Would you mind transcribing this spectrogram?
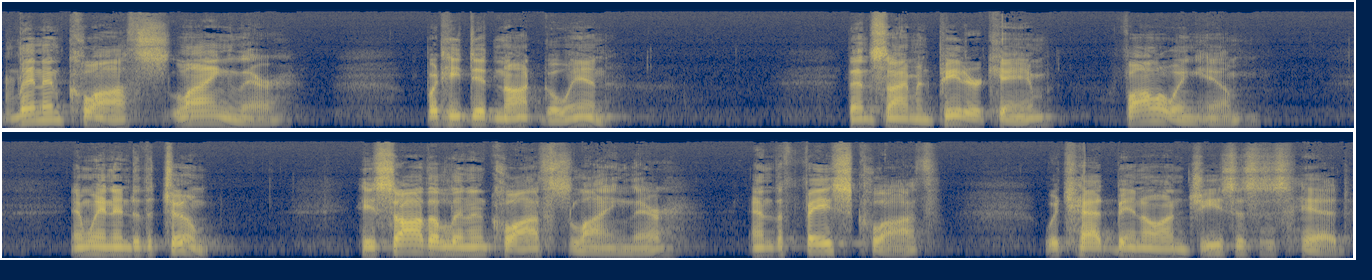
linen cloths lying there, but he did not go in. Then Simon Peter came, following him, and went into the tomb. He saw the linen cloths lying there, and the face cloth which had been on Jesus' head,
